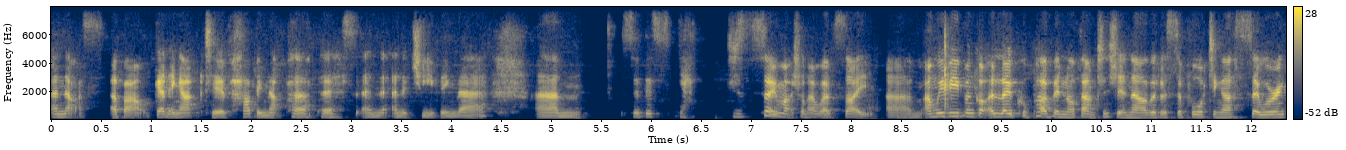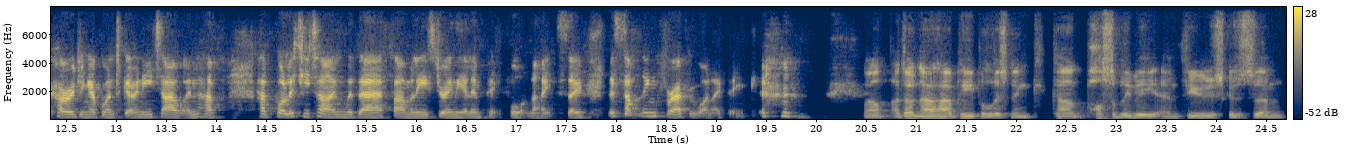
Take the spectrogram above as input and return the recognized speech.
and that's about getting active, having that purpose, and and achieving there. Um, so this, yeah, just so much on our website, um, and we've even got a local pub in Northamptonshire now that are supporting us. So we're encouraging everyone to go and eat out and have have quality time with their families during the Olympic fortnight. So there's something for everyone, I think. well, I don't know how people listening can't possibly be enthused because. Um,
